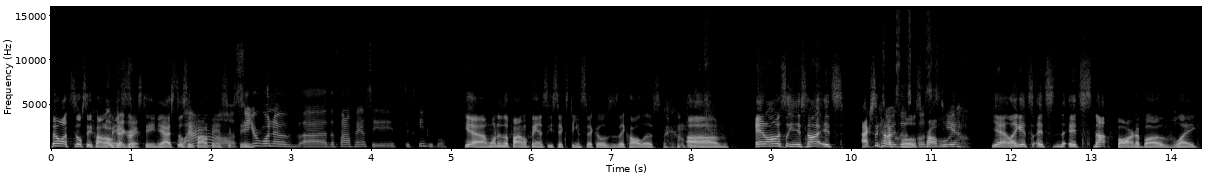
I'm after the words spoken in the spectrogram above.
No, I'd still say Final Okay, Fantasy great. 16. Yeah, I still say Final Fantasy 16. So you're one of uh, the Final Fantasy 16 people. Yeah, I'm one of the Final Fantasy 16 sickos, as they call us. Um, and honestly, it's not. It's actually kind of close, probably. Yeah, like it's it's it's not far and above. Like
